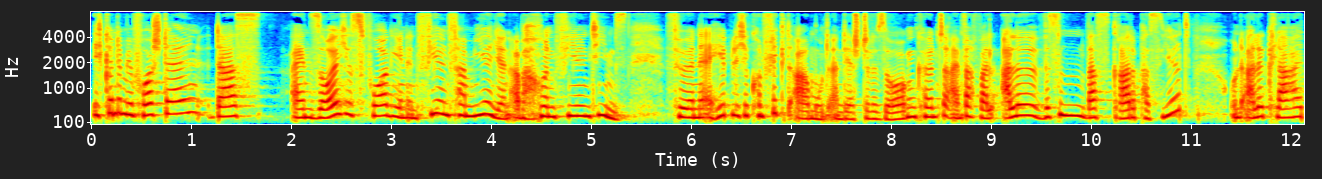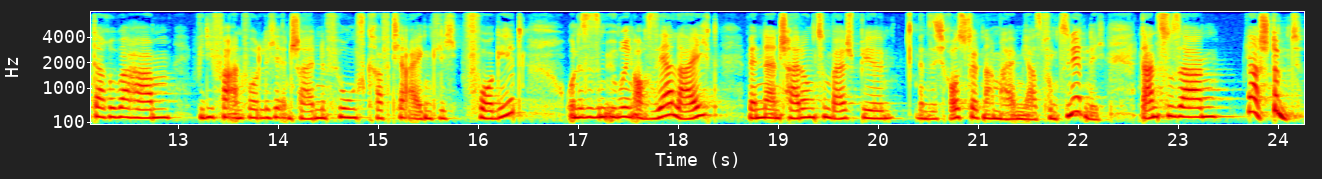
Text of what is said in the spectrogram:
Ich könnte mir vorstellen, dass ein solches Vorgehen in vielen Familien, aber auch in vielen Teams für eine erhebliche Konfliktarmut an der Stelle sorgen könnte, einfach weil alle wissen, was gerade passiert und alle Klarheit darüber haben, wie die verantwortliche entscheidende Führungskraft hier eigentlich vorgeht. Und es ist im Übrigen auch sehr leicht, wenn eine Entscheidung zum Beispiel, wenn sich herausstellt nach einem halben Jahr, es funktioniert nicht, dann zu sagen, ja, stimmt,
